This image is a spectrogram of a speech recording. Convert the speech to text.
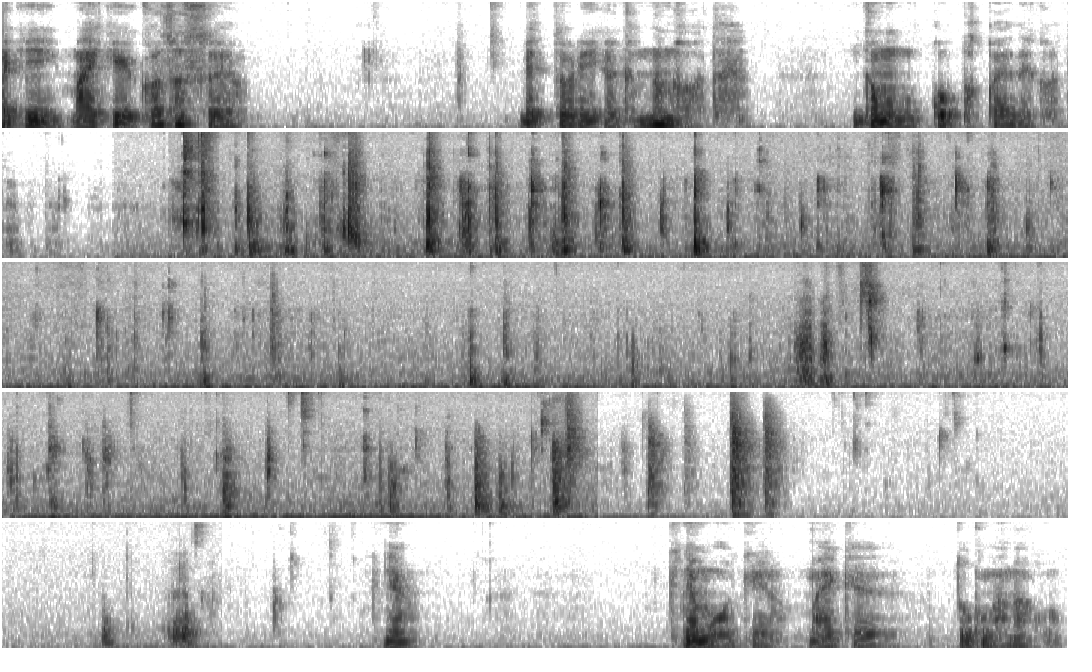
갑자기 마이크가 꺼졌어요. 배터리가 끝난 것 같아요. 이거만 먹고 바꿔야 될 것 같아요. 그냥 그냥 먹을게요. 마이크 녹음 안 하고.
